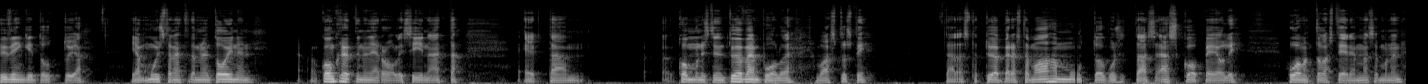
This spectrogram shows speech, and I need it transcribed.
hyvinkin tuttuja. Ja muistan, että tämmöinen toinen konkreettinen ero oli siinä, että, että kommunistinen työväenpuolue vastusti tällaista työperäistä maahanmuuttoa, kun sitten taas SKP oli huomattavasti enemmän semmoinen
